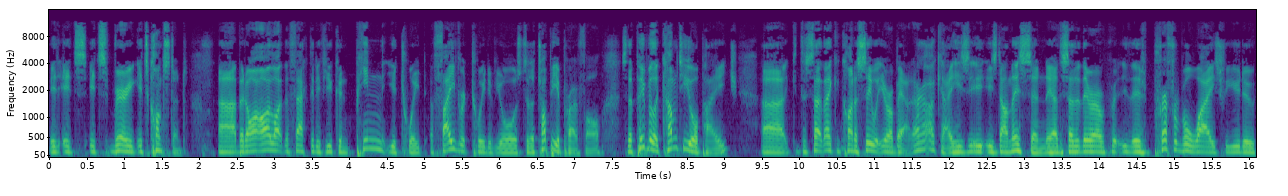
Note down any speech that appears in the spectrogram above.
it, it's it's very it's constant. Uh, but I, I like the fact that if you can pin your tweet, a favorite tweet of yours, to the top of your profile, so the people that come to your page, uh, so they can kind of see what you're about. Oh, Okay, he's he's done this, and uh, so that there are there's preferable ways for you to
